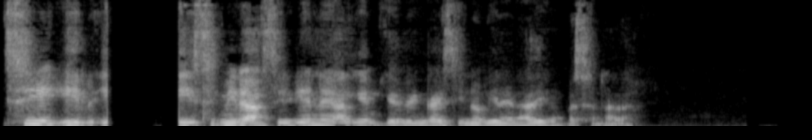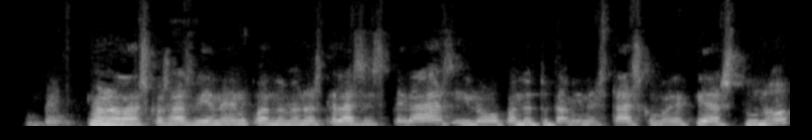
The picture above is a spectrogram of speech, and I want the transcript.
sí, y, y, mira, si viene alguien que venga y si no viene nadie, no pasa nada. Bueno, las cosas vienen cuando menos te las esperas y luego cuando tú también estás, como decías tú, ¿no?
